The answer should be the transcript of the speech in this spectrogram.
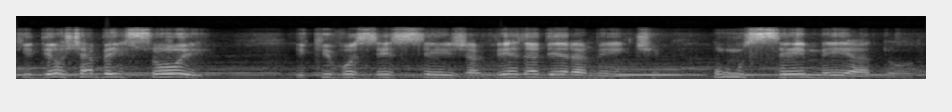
que Deus te abençoe e que você seja verdadeiramente um semeador.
